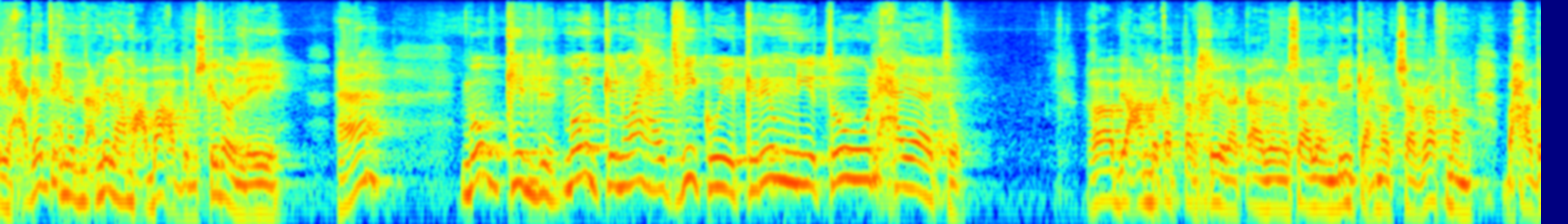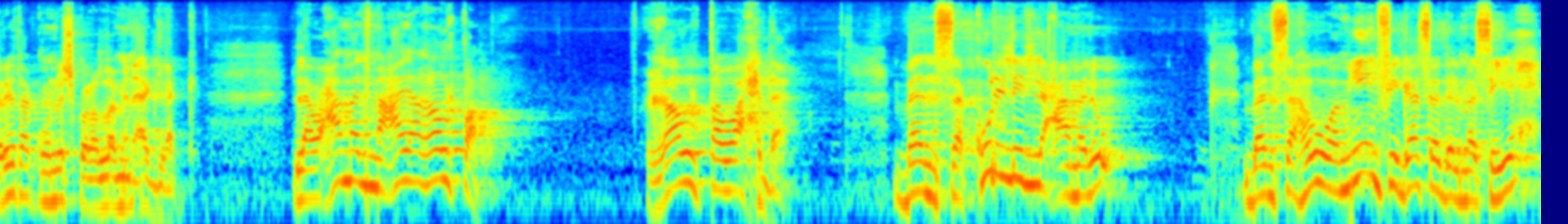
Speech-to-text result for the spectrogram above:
الحاجات إحنا بنعملها مع بعض مش كده ولا إيه؟ ها؟ ممكن ممكن واحد فيكم يكرمني طول حياته. غاب يا عم كتر خيرك أهلا وسهلا بيك إحنا تشرفنا بحضرتك ونشكر الله من أجلك. لو عمل معايا غلطة غلطة واحدة بنسى كل اللي عمله بنسى هو مين في جسد المسيح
